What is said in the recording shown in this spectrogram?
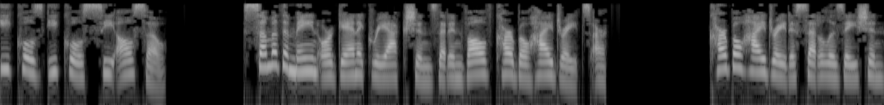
see also. Some of the main organic reactions that involve carbohydrates are carbohydrate acetylation,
